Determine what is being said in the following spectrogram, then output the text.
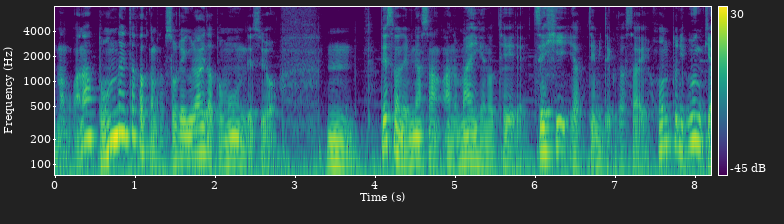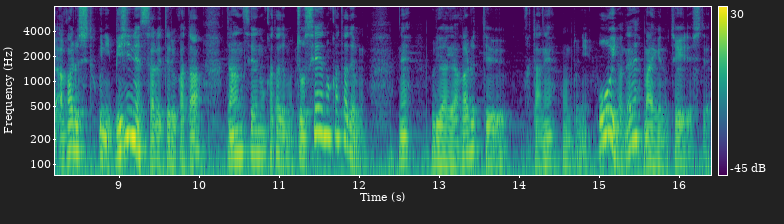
なのかなどんなに高くてもそれぐらいだと思うんですよ。うん、ですので皆さんあの眉毛の手入れぜひやってみてください。本当に運気上がるし特にビジネスされてる方男性の方でも女性の方でもね売り上げ上がるっていう方ね本当に多いのでね眉毛の手入れして、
